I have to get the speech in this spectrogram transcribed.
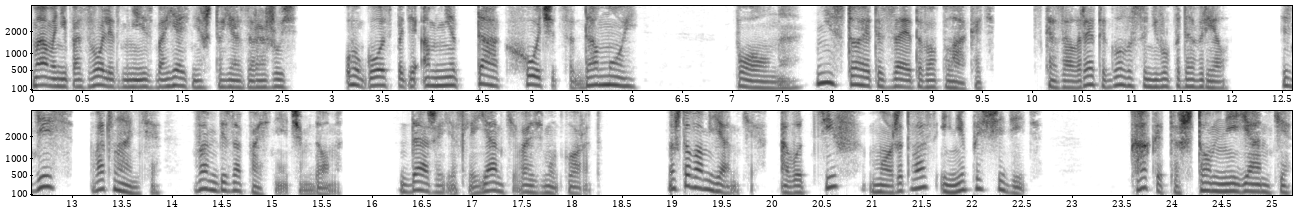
мама не позволит мне из боязни, что я заражусь. О, Господи, а мне так хочется домой. Полно, не стоит из-за этого плакать, сказал Ред, и голос у него подобрел. Здесь, в Атланте, вам безопаснее, чем дома. Даже если янки возьмут город. Ну что вам янки, а вот Тиф может вас и не пощадить. Как это, что мне янки?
